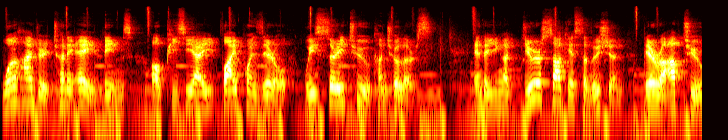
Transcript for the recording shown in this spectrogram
128 LIMS of PCIe 5.0 with 32 controllers. And in a dual socket solution, there are up to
